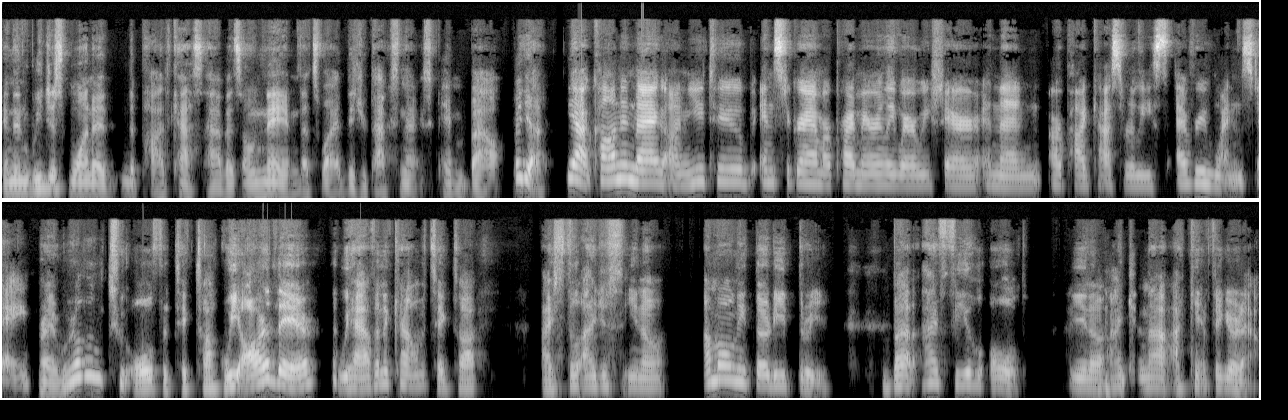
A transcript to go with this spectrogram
And then we just wanted the podcast to have its own name. That's why Did You Pack Snacks came about. But yeah, Yeah, Colin and Meg on YouTube, Instagram are primarily where we share, and then our podcast release every Wednesday. right. We're a little too old for TikTok. We are there. We have an account with TikTok. I still I just, you know, I'm only 33, but I feel old. You know, I cannot I can't figure it out.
